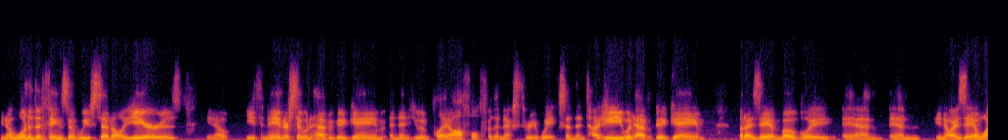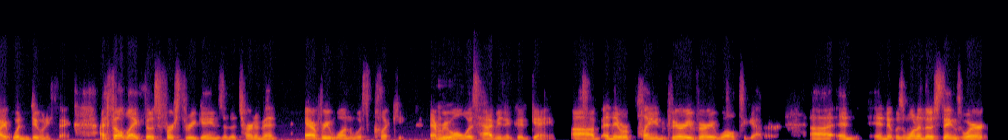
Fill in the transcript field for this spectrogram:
you know, one of the things that we've said all year is, you know, Ethan Anderson would have a good game, and then he would play awful for the next three weeks, and then Tahj would have a good game, but Isaiah Mobley and and you know Isaiah White wouldn't do anything. I felt like those first three games of the tournament, everyone was clicking, everyone mm-hmm. was having a good game, um, and they were playing very very well together. Uh, and and it was one of those things where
